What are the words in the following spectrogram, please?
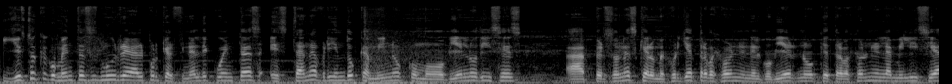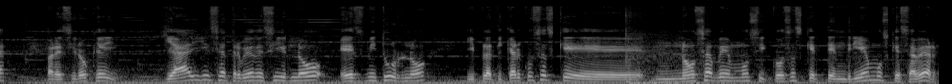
Y esto que comentas es muy real porque al final de cuentas están abriendo camino, como bien lo dices, a personas que a lo mejor ya trabajaron en el gobierno, que trabajaron en la milicia, para decir, ok, ya alguien se atrevió a decirlo, es mi turno, y platicar cosas que no sabemos y cosas que tendríamos que saber.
